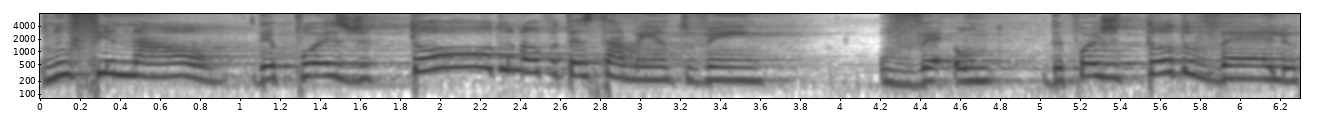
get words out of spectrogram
No final, depois de todo o Novo Testamento, vem o, o, depois de todo o Velho,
